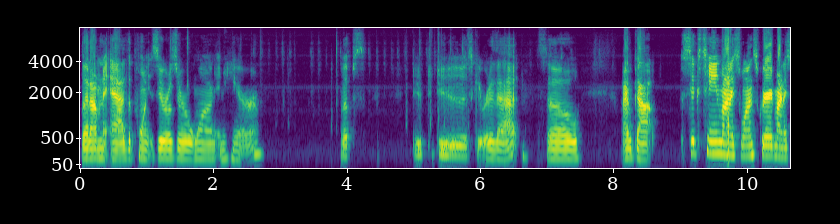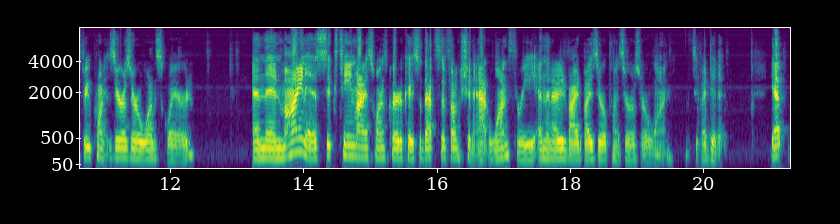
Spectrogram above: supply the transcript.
but I'm going to add the 0.001 in here. Whoops. Do, do, do. Let's get rid of that. So I've got 16 minus 1 squared minus 3.001 squared. And then minus 16 minus 1 squared. Okay, so that's the function at 1, 3. And then I divide by 0 0.001. Let's see if I did it. Yep,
